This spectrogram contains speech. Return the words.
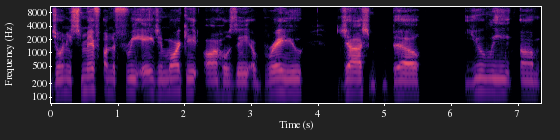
Joining Smith on the free agent market are Jose Abreu, Josh Bell, Yuli um,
